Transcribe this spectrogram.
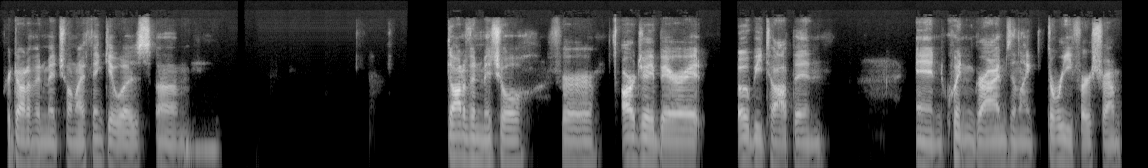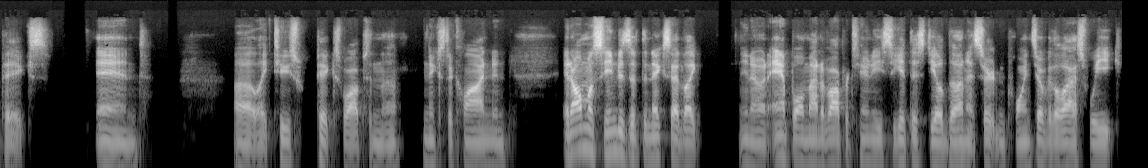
for Donovan Mitchell, and I think it was um, Donovan Mitchell for R.J. Barrett, Obi Toppin, and Quentin Grimes, and like three first round picks, and uh, like two pick swaps in the Knicks declined, and it almost seemed as if the Knicks had like you know an ample amount of opportunities to get this deal done at certain points over the last week.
